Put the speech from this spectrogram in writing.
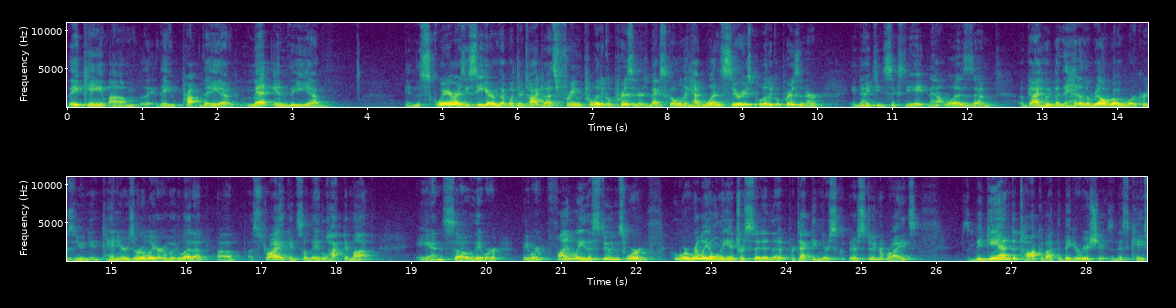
they came, um, they, they, they uh, met in the, um, in the square, as you see here, that what they're talking about is freeing political prisoners. Mexico only had one serious political prisoner in 1968, and that was um, a guy who had been the head of the Railroad Workers Union 10 years earlier who had led a, a, a strike, and so they locked him up. And so they were, they were finally, the students were, who were really only interested in the, protecting their, their student rights, began to talk about the bigger issues, in this case,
